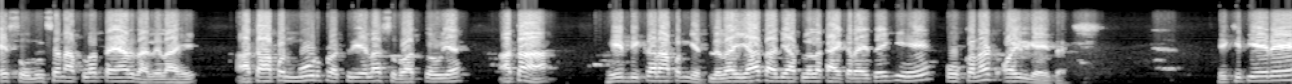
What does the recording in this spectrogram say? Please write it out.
हे सोल्युशन आपलं तयार झालेलं आहे. आता आपण मूळ प्रक्रियेला सुरुवात करूया. आता हे बिकर आपण घेतलेलं आहे. यात आधी आपल्याला काय करायचं आहे की हे कोकोनट ऑइल घ्यायचं आहे हे किती आहे रे?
